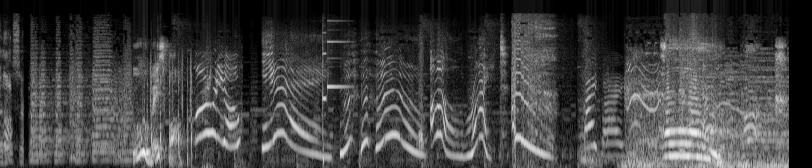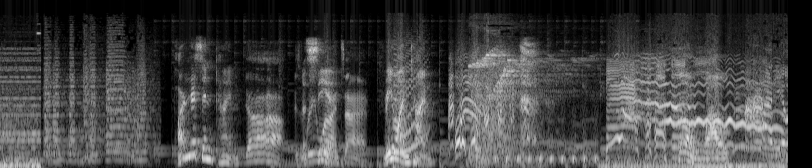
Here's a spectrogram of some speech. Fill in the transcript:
f up. Ooh, baseball. Mario! Yay! Woohoo! All right! Bye bye. Ooh. Partners in time. Yeah, it's Let's see rewind it. time. Rewind time. oh wow. Mario!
